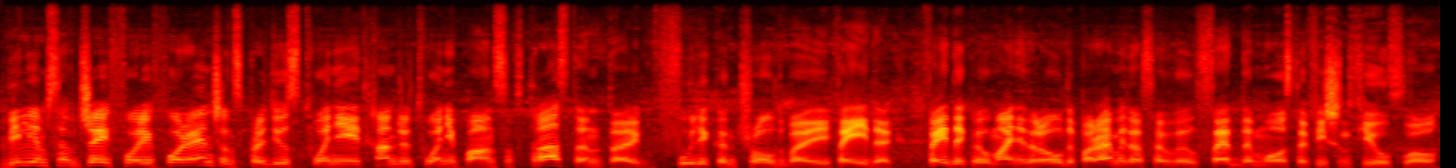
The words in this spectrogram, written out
Williams FJ44 engines produce 2820 pounds of thrust and are fully controlled by FADEC. FADEC will monitor all the parameters and will set the most efficient fuel flow.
